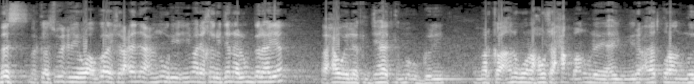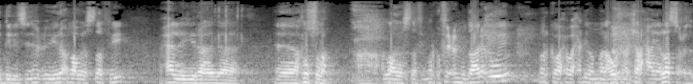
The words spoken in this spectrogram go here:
bas markaasu wuxuu yidhi waa ogolahay sharecada nebi axmed nuur iyo iimaan iyo khayr janna lagu gelhaya waxaa weye laakiin jihaadka ma ogoli. Marka aniguna hawsha xaq baan u leeyahay buu yihi aayad quraan noo deliisada wuxuu yihi allahu yastafi. Maxaa la yihaahdaa rusulan. Allahu yastafi. Marka ficil mudaaric weye marka wax dhiba male hawshan sharxaya la socda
